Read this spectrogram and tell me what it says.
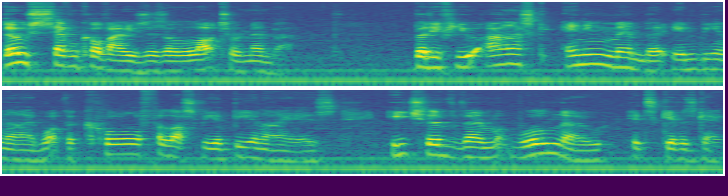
Those seven core values is a lot to remember but if you ask any member in BNI what the core philosophy of BNI is, each of them will know it's giver's gain.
